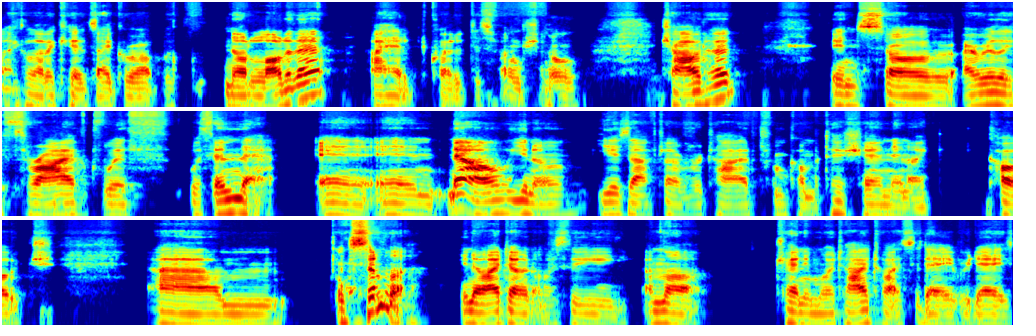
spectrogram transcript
like a lot of kids, I grew up with not a lot of that. I had quite a dysfunctional childhood, and so I really thrived with within that. And, and now, you know, years after I've retired from competition and I coach, um, it's similar. You know, I don't obviously, I'm not training Muay Thai twice a day every day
